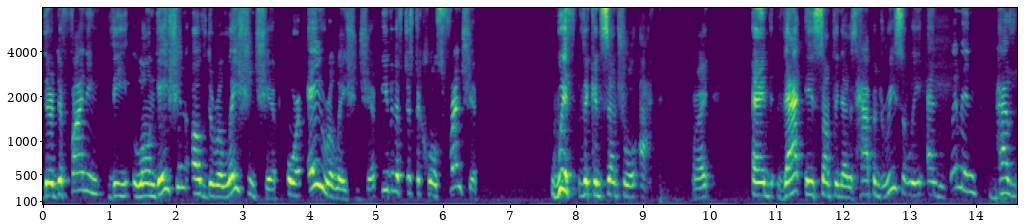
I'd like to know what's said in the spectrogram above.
They're defining the longation of the relationship or a relationship, even if just a close friendship, with the consensual act, right? And that is something that has happened recently, and women have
